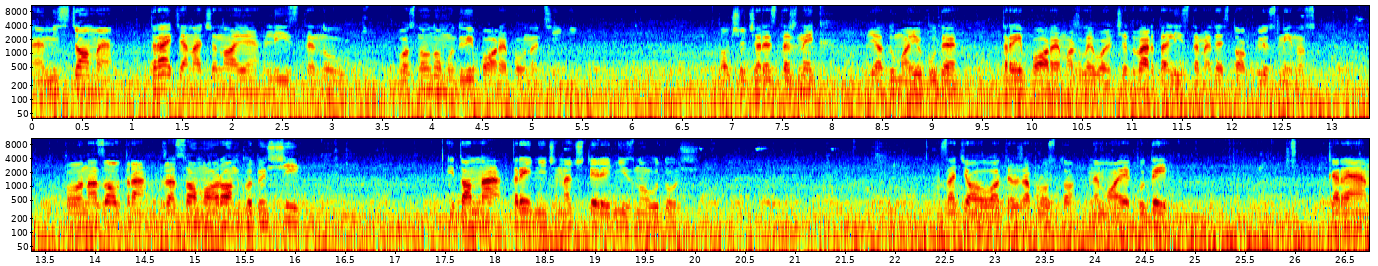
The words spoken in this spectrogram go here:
е, місцями, третя починає лізти. Ну, в основному дві пари повноцінні. Так що через тижник, я думаю, буде три пари, можливо, четверта лістиме десь так, плюс-мінус. Бо на завтра вже самого ранку дощі. І там на 3 дні чи на 4 дні знову дощ. Затягувати вже просто немає куди. Крен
